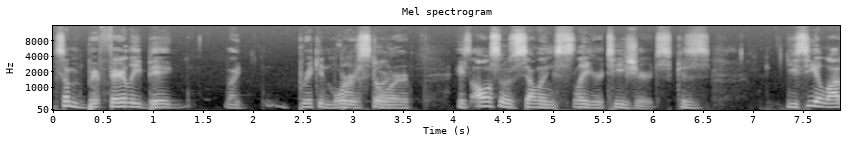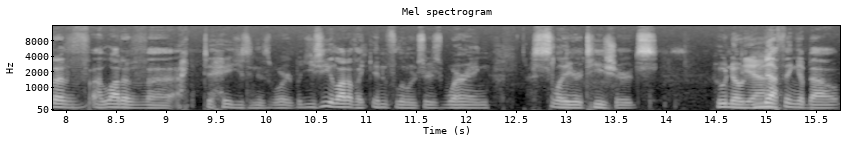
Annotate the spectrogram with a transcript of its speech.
some b- fairly big like brick and mortar store. store is also selling Slayer T-shirts because you see a lot of a lot of uh, I hate using this word, but you see a lot of like influencers wearing Slayer T-shirts who know Yeah. nothing about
